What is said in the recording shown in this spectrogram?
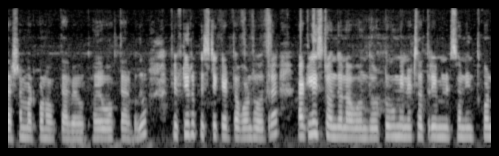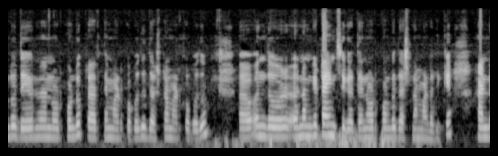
ದರ್ಶನ ಮಾಡ್ಕೊಂಡು ಹೋಗ್ತಾ ಇರ್ಬೋದು ಹೋಗ್ತಾ ಇರ್ಬೋದು. ಫಿಫ್ಟಿ ರುಪೀಸ್ ಟಿಕೆಟ್ ತೊಗೊಂಡು ಹೋದರೆ ಅಟ್ಲೀಸ್ಟ್ ಒಂದು ನಾವು ಒಂದು ಟೂ ಮಿನಿಟ್ಸು ತ್ರೀ ಮಿನಿಟ್ಸು ನಿಂತ್ಕೊಂಡು ದೇವ್ರನ್ನ ನೋಡಿಕೊಂಡು ಪ್ರಾರ್ಥನೆ ಮಾಡ್ಕೋಬೋದು, ದರ್ಶನ ಮಾಡ್ಕೋಬೋದು. ಒಂದು, ನಮಗೆ ಟೈಮ್ ಸಿಗುತ್ತೆ ನೋಡಿಕೊಂಡು ದರ್ಶನ ಮಾಡೋದಕ್ಕೆ. ಆ್ಯಂಡ್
